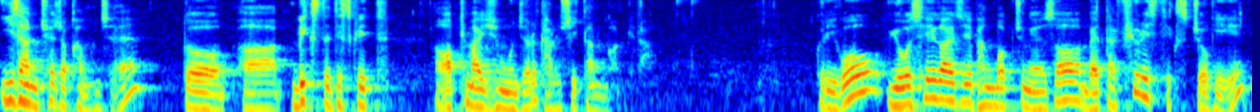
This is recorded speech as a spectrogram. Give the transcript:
이산 최적화 문제, 또 어, 믹스드 디스크리트 옵티마이제이션 문제를 다룰 수 있다는 겁니다. 그리고 요 세 가지 방법 중에서 메타 퓨리스틱스 쪽이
